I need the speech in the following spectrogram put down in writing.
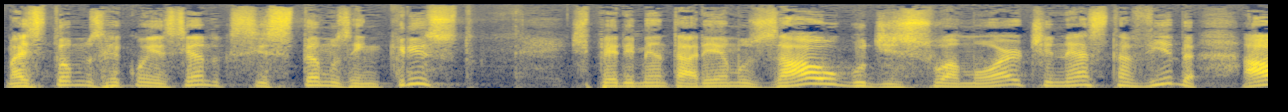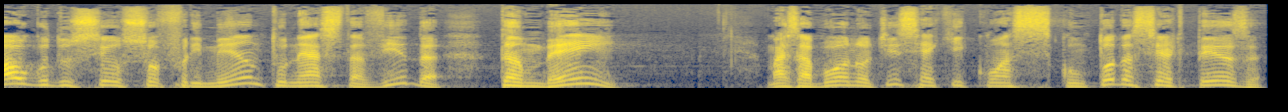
mas estamos reconhecendo que se estamos em Cristo, experimentaremos algo de sua morte nesta vida, algo do seu sofrimento nesta vida também. Mas a boa notícia é que, com, as, com toda certeza,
